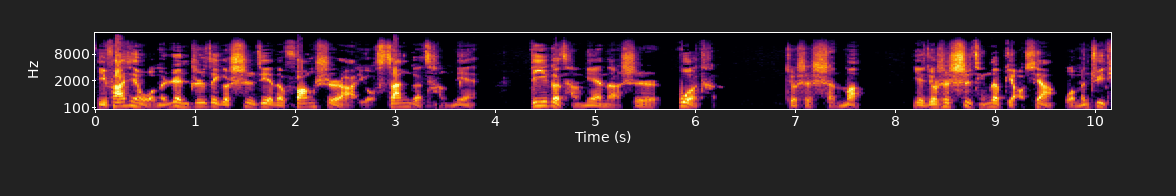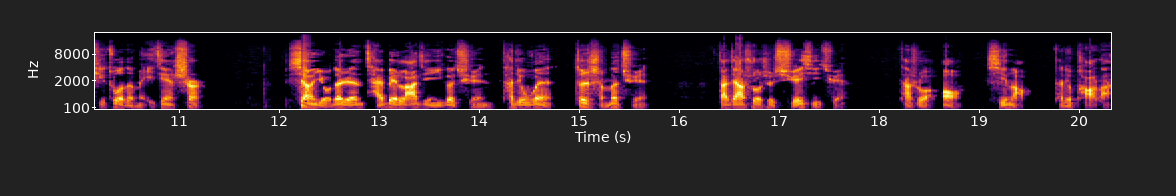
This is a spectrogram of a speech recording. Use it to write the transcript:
你发现我们认知这个世界的方式啊，有三个层面。第一个层面呢是 what，就是什么，也就是事情的表象，我们具体做的每一件事儿。像有的人才被拉进一个群，他就问这是什么群？大家说是学习群，他说哦，洗脑，他就跑了。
